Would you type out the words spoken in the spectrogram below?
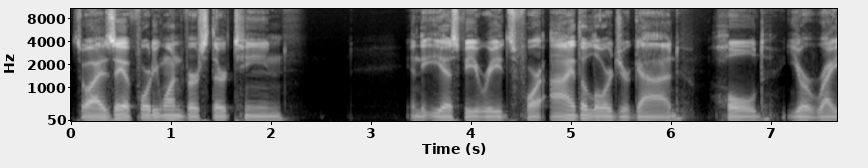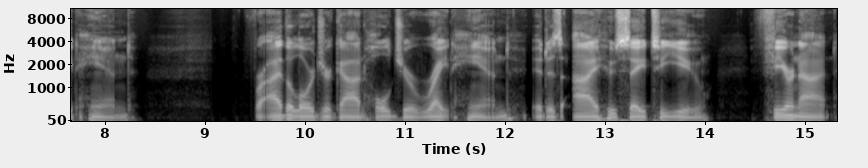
So Isaiah 41, verse 13 in the ESV reads, For I, the Lord your God, hold your right hand. For I, the Lord your God, hold your right hand. It is I who say to you, Fear not,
